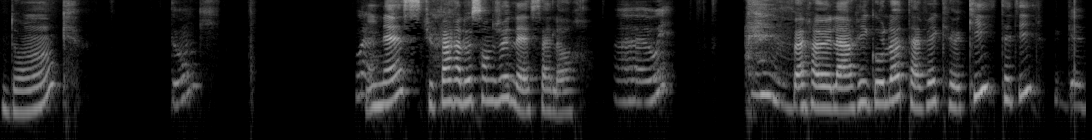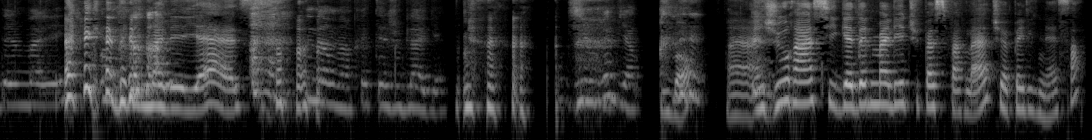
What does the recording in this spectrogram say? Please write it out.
Donc, Donc, voilà. Inès, tu pars à Los Angeles alors. Euh, oui. Faire euh, la rigolote avec euh, qui, t'as dit? Gad Elmaleh. Gad Elmaleh, yes. non, mais en fait, je blague. J'aimerais bien. Bon, un jour, hein, si Gad Elmaleh, tu passes par là, tu appelles Inès. Hein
